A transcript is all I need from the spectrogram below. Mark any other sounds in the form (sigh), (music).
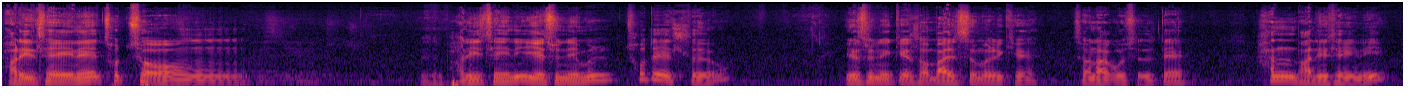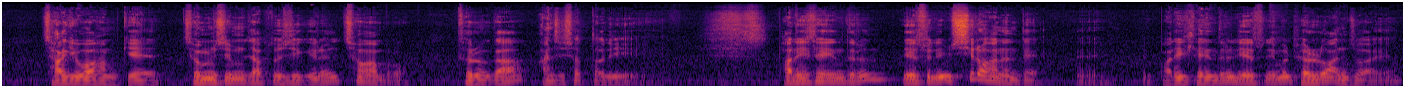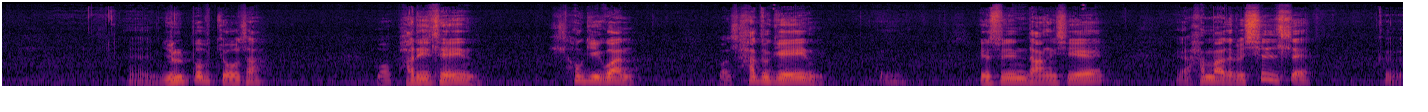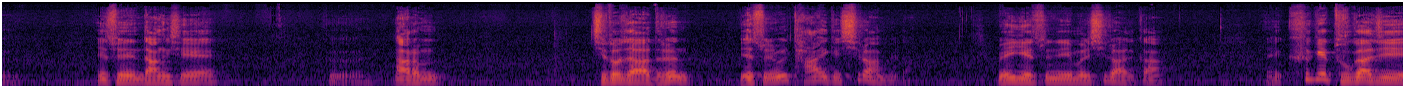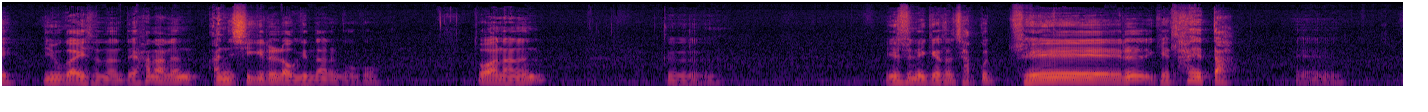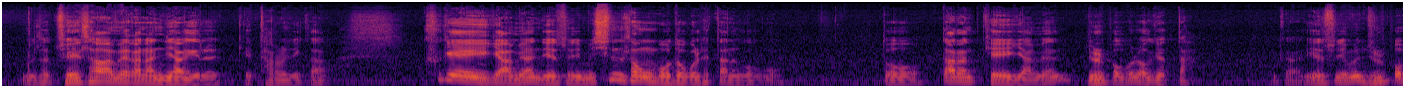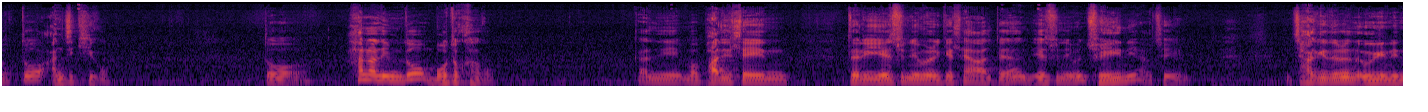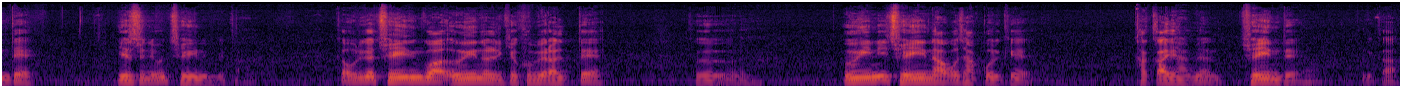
바리새인의 초청. 네, 바리새인이 예수님을 초대했어요. 예수님께서 말씀을 이렇게 전하고 있을 때 한 바리새인이 자기와 함께 점심 잡수시기를 청함으로 들어가 앉으셨더니 바리새인들은 예수님 싫어하는데 예, 바리새인들은 예수님을 별로 안 좋아해요. 예, 율법 교사, 뭐 바리새인, 서기관, 뭐 사두개인, 그 예수님 당시에 한마디로 실세, 그 예수님 당시에 그 나름 지도자들은 예수님을 다 이렇게 싫어합니다. 왜 예수님을 싫어할까? 예, 크게 두 가지 이유가 있었는데 하나는 안식일을 어긴다는 거고 또 하나는 그 예수님께서 자꾸 죄를 이렇게 사했다. 예, 그래서 죄 사함에 관한 이야기를 이렇게 다루니까 크게 얘기하면 예수님이 신성 모독을 했다는 거고 또 다른 게 얘기하면 율법을 어겼다. 그러니까 예수님은 율법도 안 지키고 또 하나님도 모독하고 그러니까 이뭐 바리새인들이 예수님을 이렇게 생각할 때는 예수님은 죄인이야 죄인. 자기들은 의인인데 예수님은 죄인입니다. 그러니까 우리가 죄인과 의인을 이렇게 구별할 때 그 의인이 죄인하고 자꾸 이렇게 가까이 하면 죄인 돼요. 그러니까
